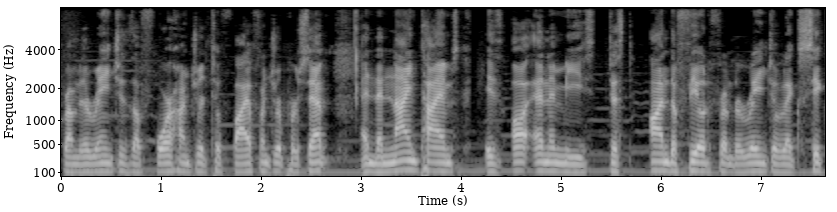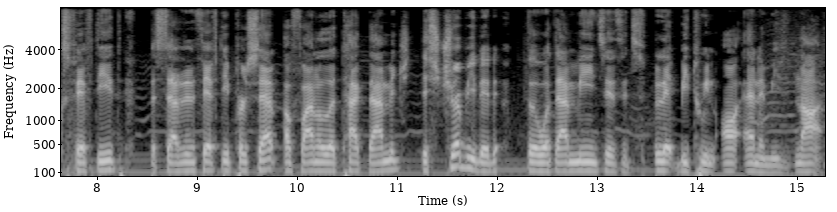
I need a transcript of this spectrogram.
from the ranges of 400 to 500 percent. And then nine times is all enemies just on the field from the range of like 650 to 750 percent of final attack damage distributed. So what that means is it's split between all enemies not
